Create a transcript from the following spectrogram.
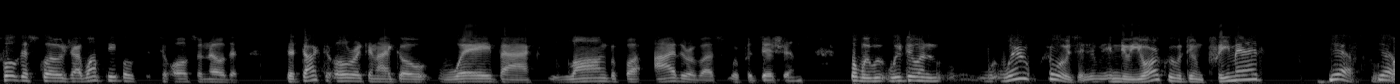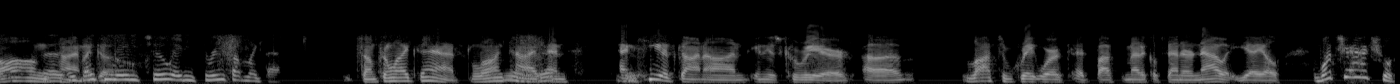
full disclosure, I want people to also know that that Dr. Ulrich and I go way back, long before either of us were physicians. But we we doing where where was it in New York? We were doing pre med. Yeah, yeah. Long uh, time 1982, 83, something like that. Something like that. Long time, yeah. and and he has gone on in his career. Uh, lots of great work at Boston Medical Center, now at Yale. What's your actual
